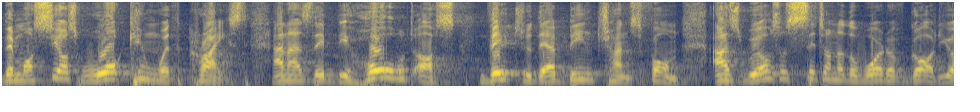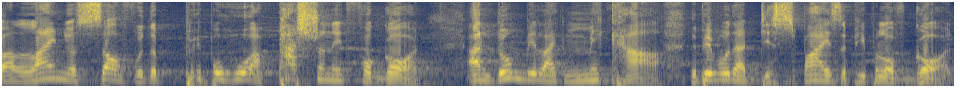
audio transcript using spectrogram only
They must see us walking with Christ. And as they behold us, they too, they're being transformed. As we also sit under the word of God, you align yourself with the people who are passionate for God. And don't be like Michal, the people that despise the people of God.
